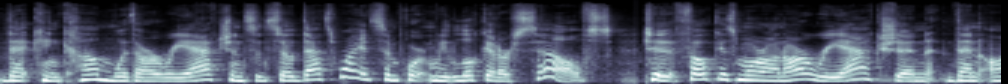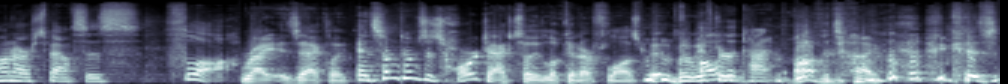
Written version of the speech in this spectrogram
that can come with our reactions. And so that's why it's important we look at ourselves to focus more on our reaction than on our spouse's flaw. Right, exactly. And sometimes it's hard to actually look at our flaws, but, but All to- the time. all the time, because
